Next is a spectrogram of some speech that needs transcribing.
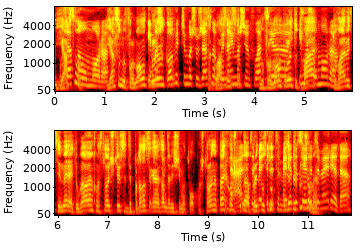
Ясно. ужасна умора. Ясно, но формално Имаш COVID, имаш ужасна Съгласен война, съм, имаш Но инфлация, формално погледнато това е, умора. това е лицемерие. Тогава имахме 140 депутата, сега не знам дали ще има толкова. Що не направиха още да, тогава лицемер... правителство? и да лицемерието си е лицемерие, да.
